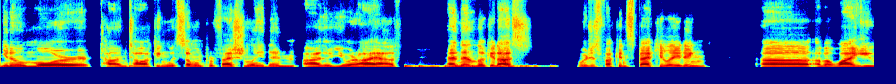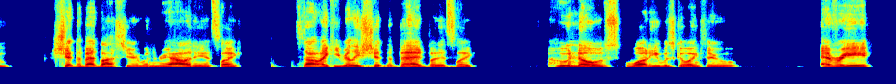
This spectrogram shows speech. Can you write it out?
you know, more time talking with someone professionally than either you or I have. And then look at us. We're just fucking speculating uh about why he shit the bed last year when in reality it's like it's not like he really shit the bed, but it's like who knows what he was going through every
